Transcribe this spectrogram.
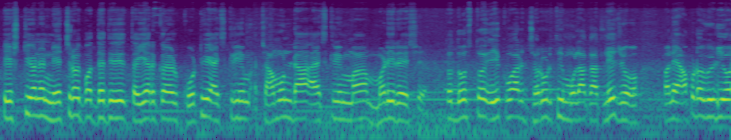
ટેસ્ટી અને નેચરલ પદ્ધતિથી તૈયાર કરેલ કોઠી આઈસ્ક્રીમ ચામુંડા આઈસ્ક્રીમમાં મળી રહેશે. તો દોસ્તો એકવાર જરૂરથી મુલાકાત લેજો અને આપણો વીડિયો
